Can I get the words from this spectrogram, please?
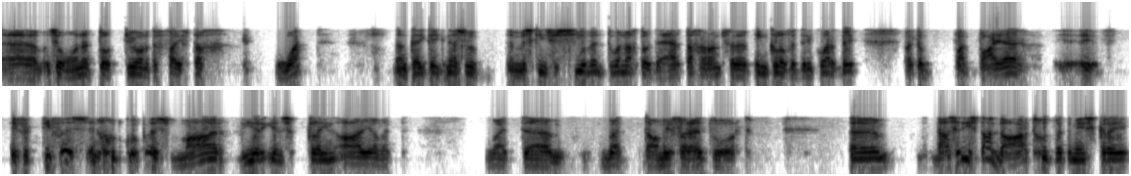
uh so 100 tot 250 watt dan kyk ek nou so miskien so 27 tot 30 rand vir 'n enkel of 'n drie kwart bed wat wat baie uh, effektief is en goedkoop is maar weer eens 'n klein area wat wat ehm um, wat daarmee verhoud word. Ehm um, daar's hierdie standaard goed wat 'n mens kry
